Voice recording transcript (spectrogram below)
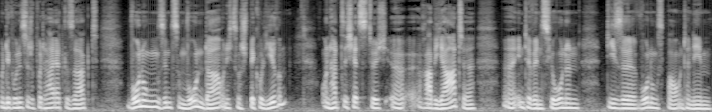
Und die kommunistische Partei hat gesagt, Wohnungen sind zum Wohnen da und nicht zum Spekulieren und hat sich jetzt durch äh, rabiate äh, Interventionen diese Wohnungsbauunternehmen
